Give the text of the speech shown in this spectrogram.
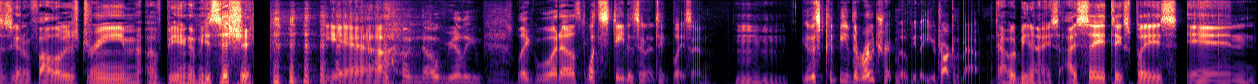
is going to follow his dream of being a musician. Yeah. oh no, really? Like what else? what state is it going to take place in? Hmm. This could be the road trip movie that you're talking about. That would be nice. I say it takes place in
